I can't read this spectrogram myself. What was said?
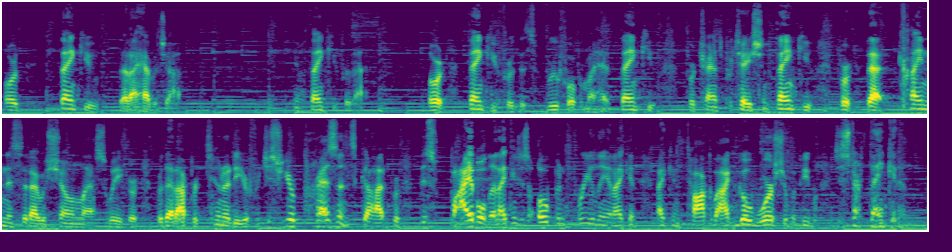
Lord, thank you that I have a job. You know, thank you for that. Lord, thank you for this roof over my head. Thank you for transportation. Thank you for that kindness that I was shown last week, or for that opportunity, or for just your presence, God, for this Bible that I can just open freely and I can I can talk about. I can go worship with people. Just start thanking Him.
